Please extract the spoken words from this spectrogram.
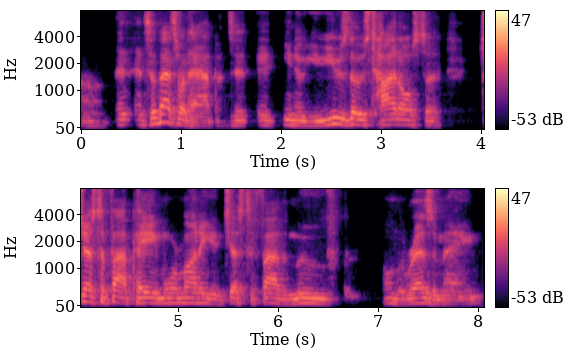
um, and, and, so that's what happens. It, it, you know, you use those titles to justify paying more money and justify the move on the resume,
